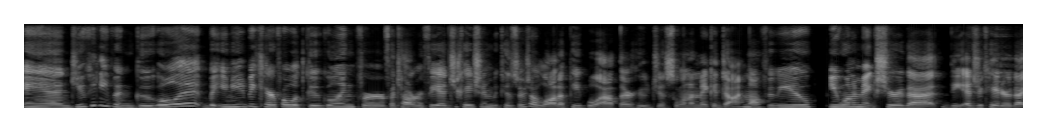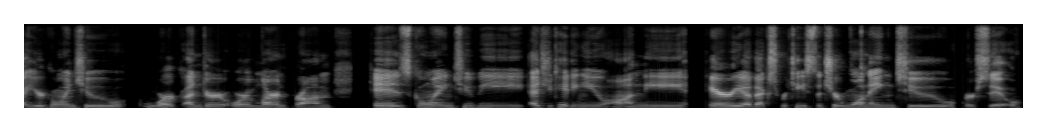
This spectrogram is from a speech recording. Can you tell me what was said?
and you can even Google it, but you need to be careful with Googling for photography education because there's a lot of people out there who just want to make a dime off of you. You want to make sure that the educator that you're going to work under or learn from is going to be educating you on the area of expertise that you're wanting to pursue.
